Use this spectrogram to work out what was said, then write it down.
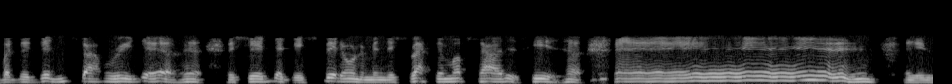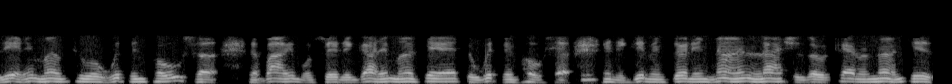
But they didn't stop right there. They said that they spit on him and they slapped him upside his head. And they led him out to a whipping post. The Bible said they got him out there at the whipping post. And they give him 39 lashes of cattle nine tears.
